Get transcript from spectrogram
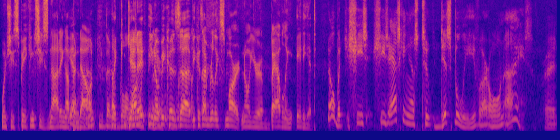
When she's speaking, she's nodding up Yeah, and down. uh, you better like, go get it? You know, here. because uh, because I'm really smart. No, you're a babbling idiot. No, but she's she's asking us to disbelieve our own eyes. Right.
